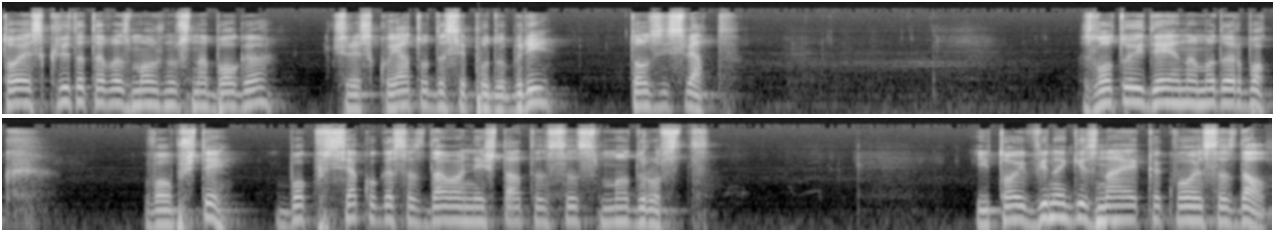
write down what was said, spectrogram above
То е скритата възможност на Бога, чрез която да се подобри този свят. Злото е идея на мъдър Бог. Въобще, Бог всякога създава нещата с мъдрост. И Той винаги знае какво е създал.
